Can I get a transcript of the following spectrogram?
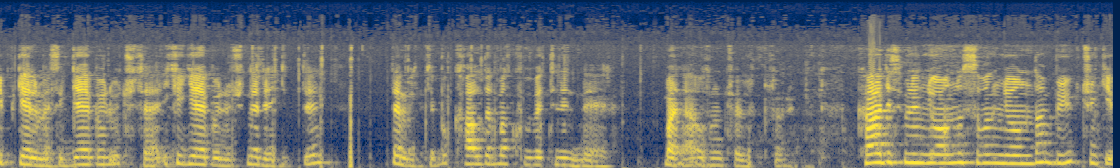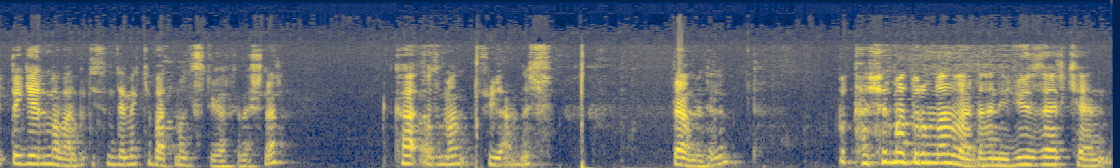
İp gelmesi G bölü 3 ise 2G bölü 3 nereye gitti? Demek ki bu kaldırma kuvvetinin değeri. Bayağı uzun çözdük bu soruyu. K cisminin yoğunluğu sıvının yoğunluğundan büyük çünkü ipte gerilme var. Bu cisim demek ki batmak istiyor arkadaşlar. K o zaman şu yanlış. Devam edelim. Bu taşırma durumları vardı. Hani yüzerken,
